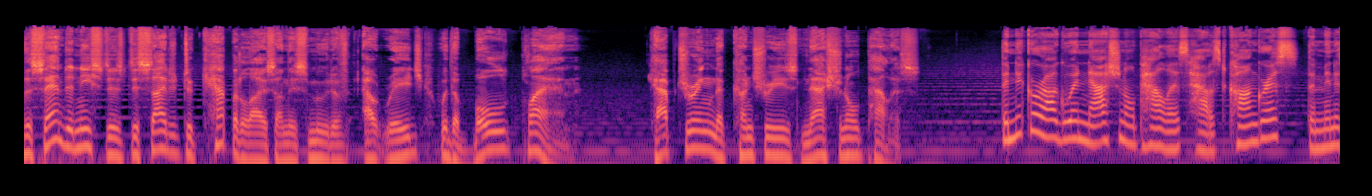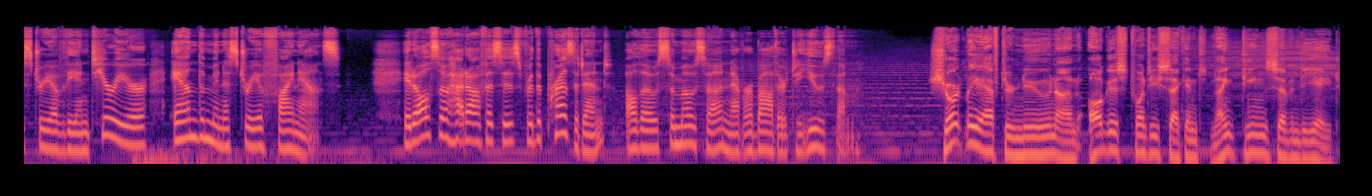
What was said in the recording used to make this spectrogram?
The Sandinistas decided to capitalize on this mood of outrage with a bold plan capturing the country's national palace. The Nicaraguan National Palace housed Congress, the Ministry of the Interior, and the Ministry of Finance. It also had offices for the president, although Somoza never bothered to use them. Shortly after noon on August 22, 1978,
